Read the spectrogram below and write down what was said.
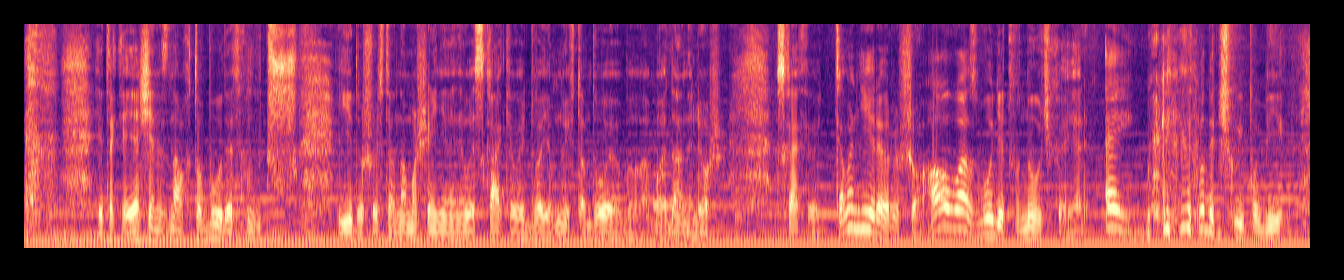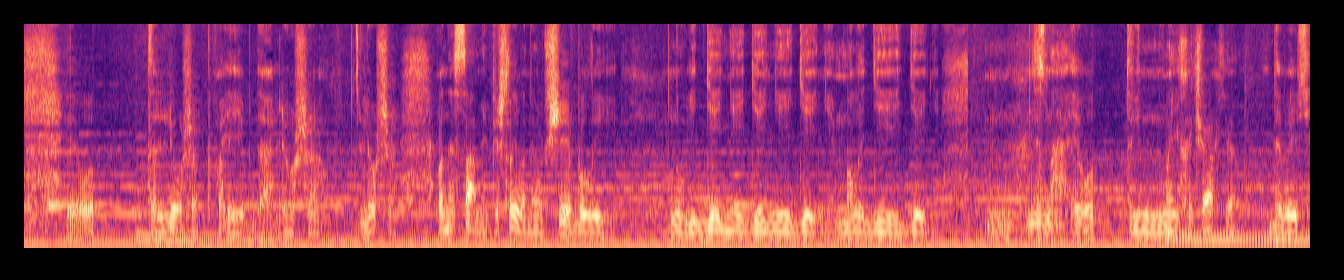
І таке, я ще не знав, хто буде. Там, їду щось там на машині, вони вискакують двоє, ну їх там двоє було, Богдан і Льоша. Вискакують. Командир, я говорю, що, а у вас буде внучка. Я говорю, ей, вони чуй побіг. І от Льоша погиб, да, Льоша, Льоша. Вони самі пішли, вони взагалі були ну, ідейні, ідейні, ідейні, молоді, ідейні. Не знаю, і от він в моїх очах я дивився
